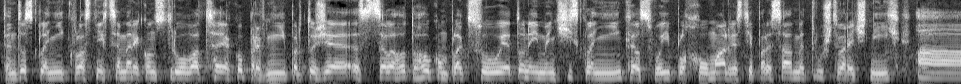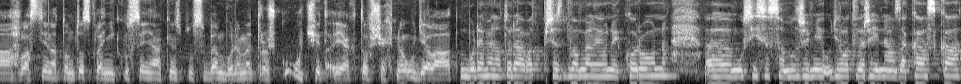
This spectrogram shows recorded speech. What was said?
Tento skleník vlastně chceme rekonstruovat jako první, protože z celého toho komplexu je to nejmenší skleník. Svojí plochou má 250 metrů čtverečných a vlastně na tomto skleníku se nějakým způsobem budeme trošku učit, jak to všechno udělat. Budeme na to dávat přes 2 miliony korun. Eh, musí se samozřejmě udělat veřejná zakázka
